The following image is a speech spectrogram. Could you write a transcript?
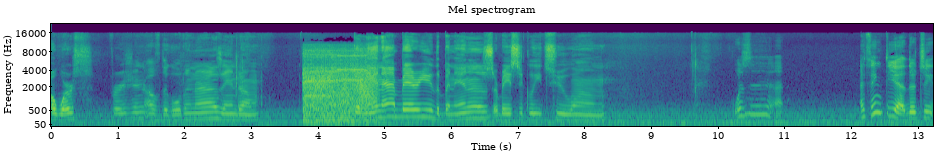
a worse version of the golden razz, and um, banana berry, the bananas are basically to um, was it? I- think yeah, to.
